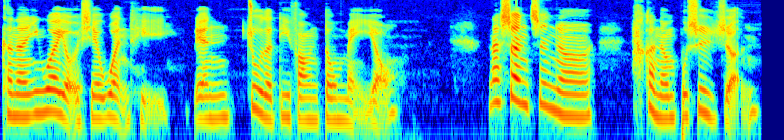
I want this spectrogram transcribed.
可能因为有一些问题，连住的地方都没有。那甚至呢，它可能不是人，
